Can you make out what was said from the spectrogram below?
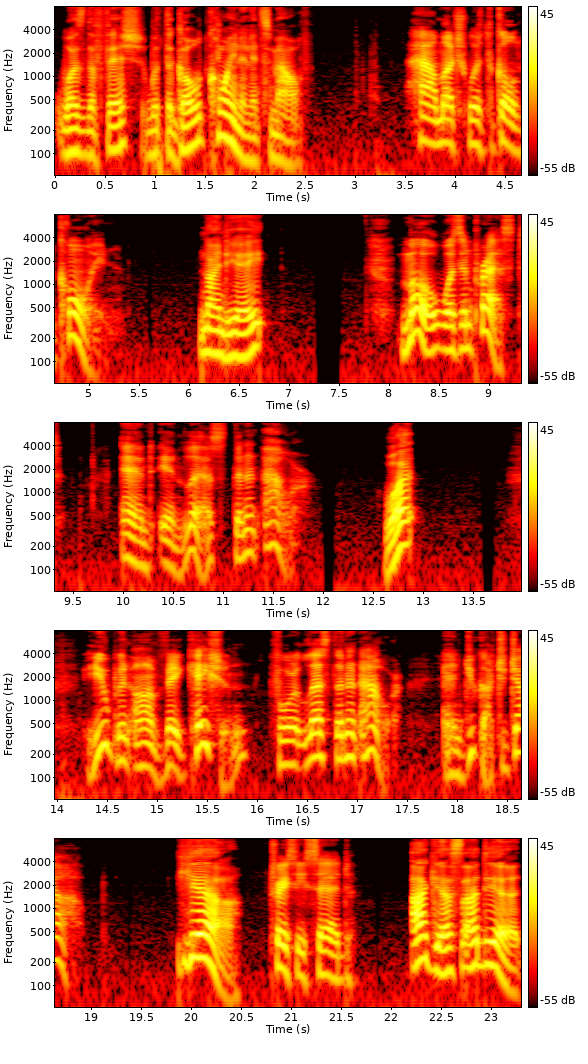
was the fish with the gold coin in its mouth. How much was the gold coin? 98. Mo was impressed. And in less than an hour. What? You've been on vacation for less than an hour, and you got your job. Yeah, Tracy said, I guess I did.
